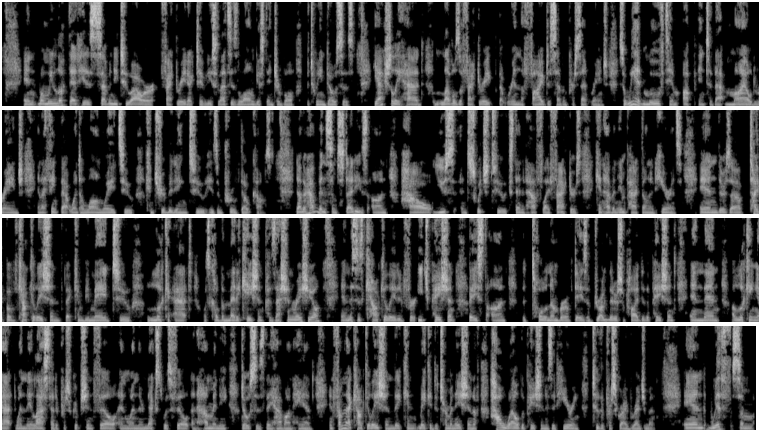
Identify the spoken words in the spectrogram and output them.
And when we looked at his 72-hour factor VIII activity, so that's his longest interval between doses, he actually had levels of factor VIII that were in the 5 to 7% range. So we had moved him up into that mild range, and I think that went a long way to contributing to his improved outcomes. Now, there have been some studies on how use and switch to extended half life factors can have an impact on adherence. And there's a type of calculation that can be made to look at what's called the medication possession ratio. And this is calculated for each patient based on the total number of days of drug that are supplied to the patient, and then uh, looking at when they last had a prescription fill and when their next was filled and how many doses they have on hand. And from that calculation, they can make a determination of how well the patient is adhering to the prescribed regimen. And with some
